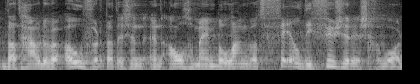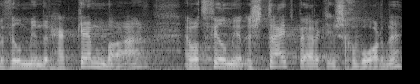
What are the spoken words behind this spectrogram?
wat houden we over? Dat is een, een, algemeen belang wat veel diffuser is geworden, veel minder herkenbaar en wat veel meer een strijdperk is geworden.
